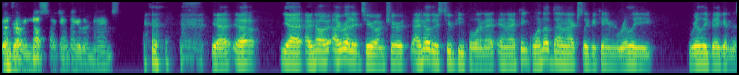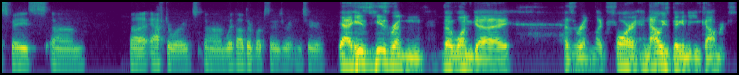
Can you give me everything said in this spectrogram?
it's to drive me nuts. I can't think of their names. yeah, yeah, yeah. I know. I read it too. I'm sure. I know there's two people in it, and I think one of them actually became really, really big in the space um, uh, afterwards um, with other books that he's written too. Yeah, he's he's written. The one guy has written like four, and now he's big into e-commerce.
